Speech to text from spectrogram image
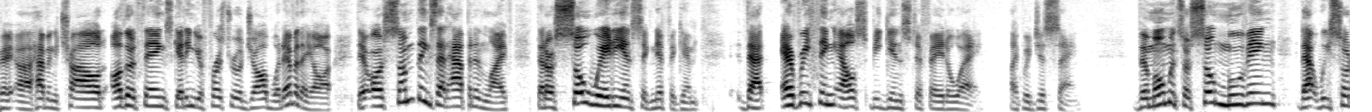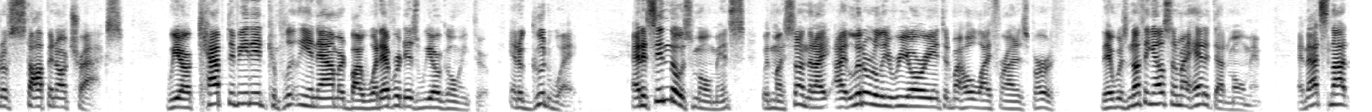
uh, having a child, other things, getting your first real job, whatever they are, there are some things that happen in life that are so weighty and significant that everything else begins to fade away, like we are just saying. The moments are so moving that we sort of stop in our tracks. We are captivated, completely enamored by whatever it is we are going through in a good way. And it's in those moments with my son that I, I literally reoriented my whole life around his birth. There was nothing else in my head at that moment. And that's not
